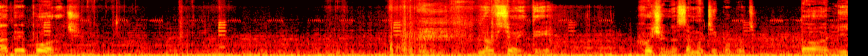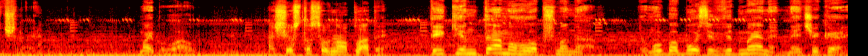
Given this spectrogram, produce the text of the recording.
Клади поруч. Ну все, йди. Хочу на самоті побути. То лічне. Май повагу. А що стосовно оплати? Ти кінта мого обшманав, тому бабосів від мене не чекай.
